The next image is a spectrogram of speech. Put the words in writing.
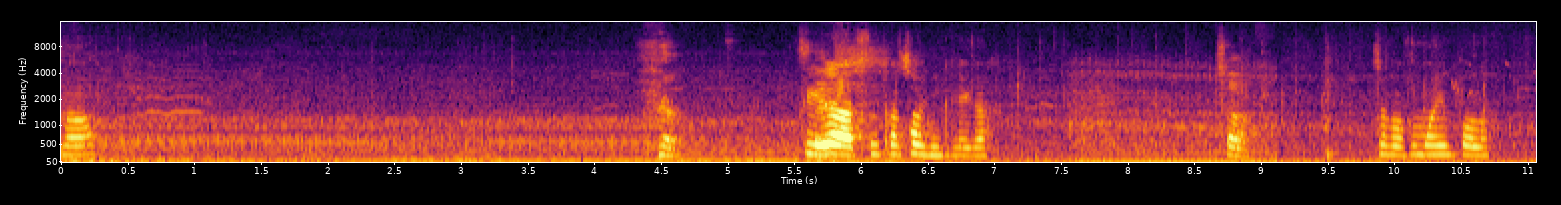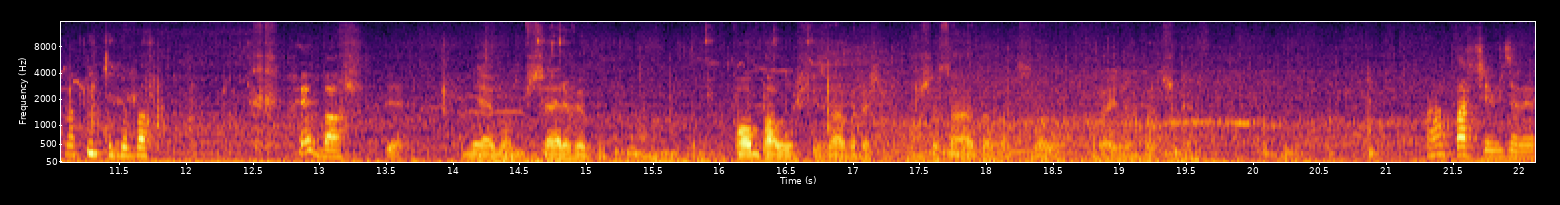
No. Chwila, ten pracownik biega. Co? Zobacz, po moim polu. Napity chyba. Chyba. Nie mam przerwy, bo pompa musi zabrać. Muszę załadować znowu kolejną beczkę. A patrzcie widzowie,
